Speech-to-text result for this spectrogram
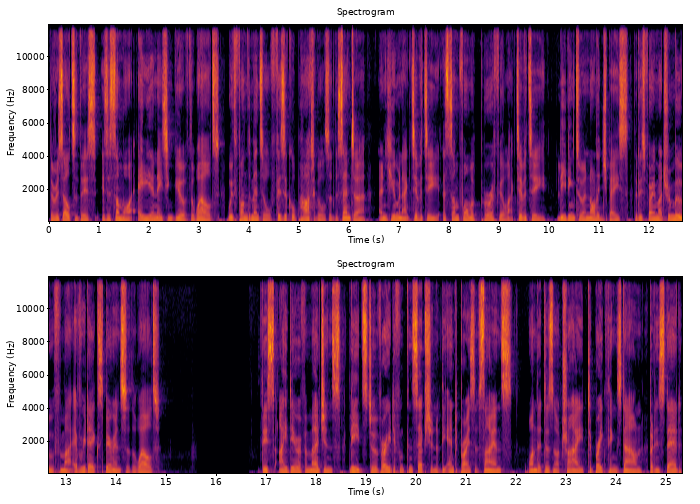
The result of this is a somewhat alienating view of the world, with fundamental physical particles at the center, and human activity as some form of peripheral activity, leading to a knowledge base that is very much removed from our everyday experience of the world. This idea of emergence leads to a very different conception of the enterprise of science, one that does not try to break things down, but instead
